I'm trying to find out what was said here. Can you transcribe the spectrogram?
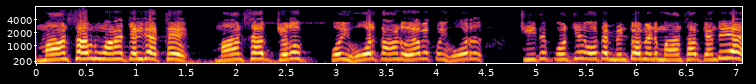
ਮਾਨ ਸਾਹਿਬ ਨੂੰ ਆਉਣਾ ਚਾਹੀਦਾ ਇੱਥੇ। ਮਾਨ ਸਾਹਿਬ ਜਦੋਂ ਕੋਈ ਹੋਰ ਕਾਂਡ ਹੋਇਆ ਹੋਵੇ ਕੋਈ ਹੋਰ ਚੀਜ਼ ਤੇ ਪਹੁੰਚੇ, ਉਹ ਤਾਂ ਮਿੰਟੋ ਮਿੰਟ ਮਾਨ ਸਾਹਿਬ ਕਹਿੰਦੇ ਆ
